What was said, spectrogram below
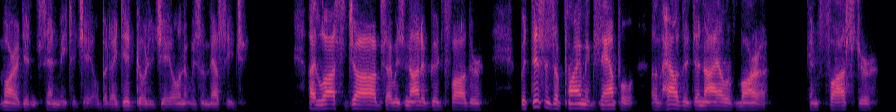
Mara didn't send me to jail, but I did go to jail, and it was a message. I lost jobs. I was not a good father. But this is a prime example of how the denial of Mara can foster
